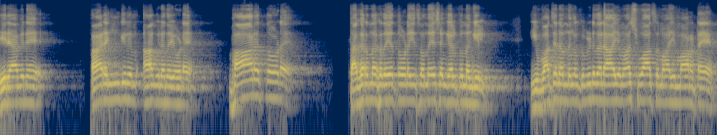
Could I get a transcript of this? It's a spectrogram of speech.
ഈ രാവിലെ ആരെങ്കിലും ആകുലതയോടെ ഭാരത്തോടെ തകർന്ന ഹൃദയത്തോടെ ഈ സന്ദേശം കേൾക്കുന്നെങ്കിൽ ഈ വചനം നിങ്ങൾക്ക് വിടുതലായും ആശ്വാസമായും മാറട്ടെ.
